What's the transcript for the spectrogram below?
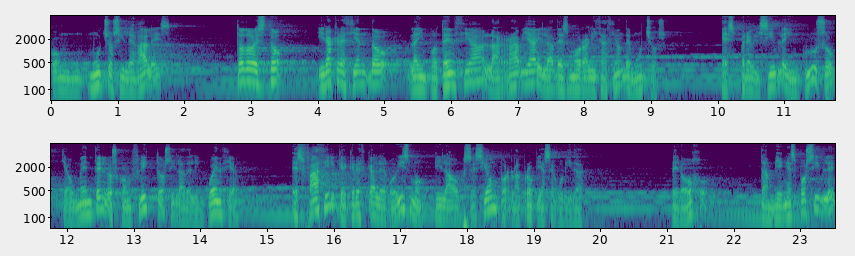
con muchos ilegales. Todo esto irá creciendo la impotencia, la rabia y la desmoralización de muchos. Es previsible incluso que aumenten los conflictos y la delincuencia. Es fácil que crezca el egoísmo y la obsesión por la propia seguridad. Pero ojo, también es posible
